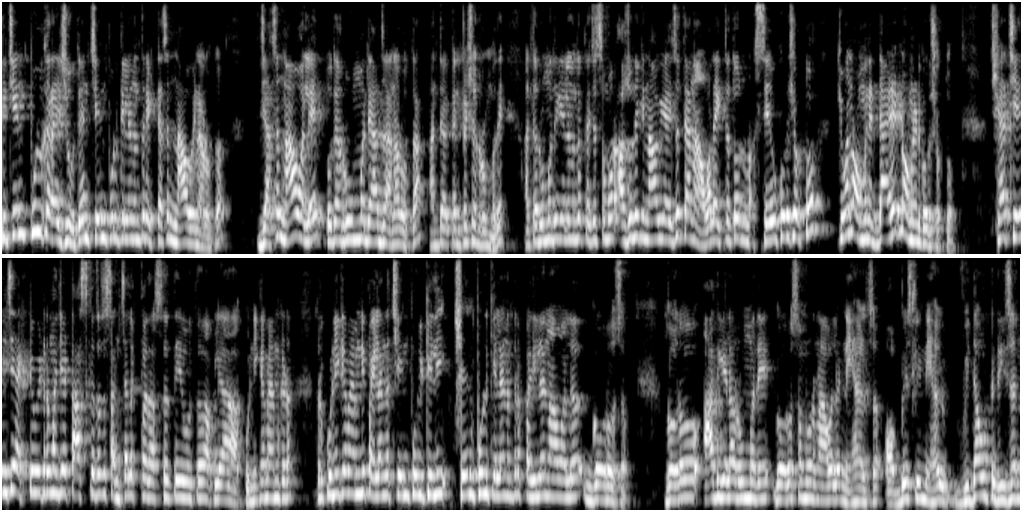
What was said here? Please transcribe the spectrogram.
ती चेन पुल करायची होती आणि चेन पुल केल्यानंतर एकट्याचं नाव येणार होतं. ज्याचं नाव आलंय तो त्या रूममध्ये आज जाणार होता आणि त्या कन्फेशन रूममध्ये आणि त्या रूममध्ये गेल्यानंतर त्याच्यासमोर अजून एक नाव यायचं त्या नावाला एकतर तो सेव्ह करू शकतो किंवा नॉमिनेट डायरेक्ट नॉमिनेट करू शकतो. ह्या चेनचे ऍक्टिव्हेटर म्हणजे टास्कचं जे संचालक पद असतं ते होतं आपल्या कुनिका मॅमकडं. तर कुनिका मॅमनी पहिल्यांदा चेन पूल केली. चेन पूल केल्यानंतर पहिलं नाव आलं गौरवचं. गौरव आत गेला रूममध्ये गौरव समोर नाव आलं नेहलचं. ऑब्व्हियसली नेहल विदाऊट रिझन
